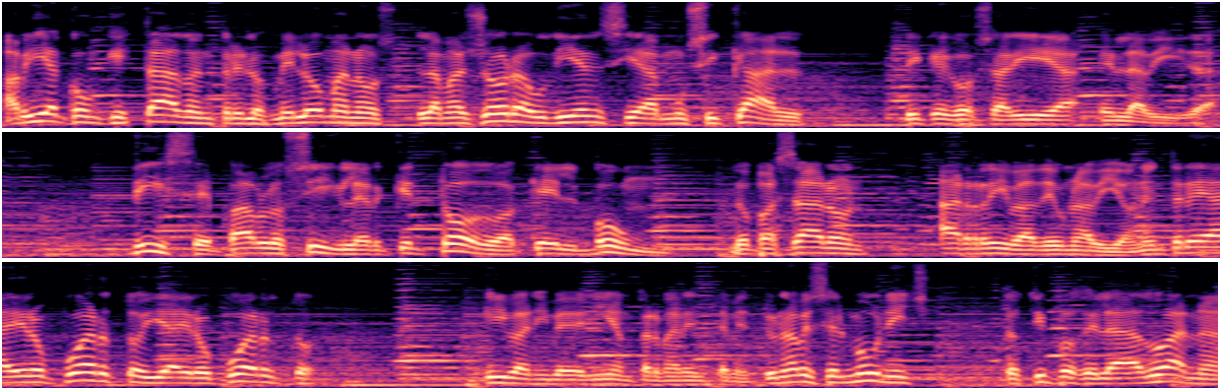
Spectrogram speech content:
había conquistado entre los melómanos la mayor audiencia musical de que gozaría en la vida. Dice Pablo Ziegler que todo aquel boom lo pasaron arriba de un avión. Entre aeropuerto y aeropuerto iban y venían permanentemente. Una vez en Múnich, los tipos de la aduana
